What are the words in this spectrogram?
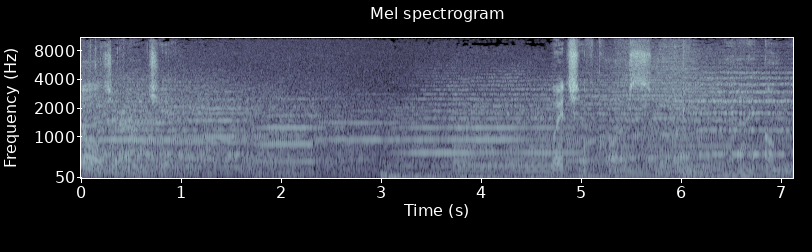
Soldier, aren't you? Which, of course, would mean that I own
